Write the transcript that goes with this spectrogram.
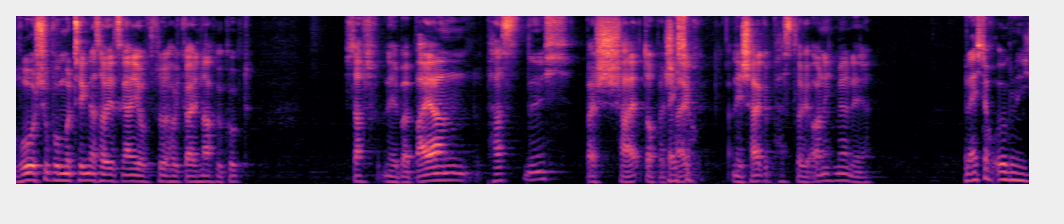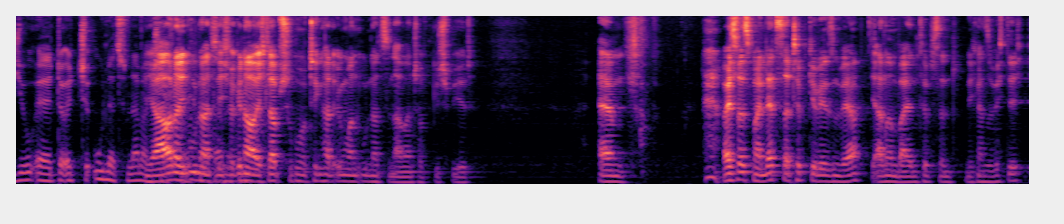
Wo Choupo-Moting, das habe ich jetzt gar nicht, auf- hab ich gar nicht nachgeguckt. Ich dachte, nee, bei Bayern passt nicht. Bei Schalke, doch, bei Schalke. Nee, Schalke passt glaube ich auch nicht mehr, nee. Vielleicht auch irgendeine Ju äh, deutsche U-Nationalmannschaft. Ja, oder U-Nationalmannschaft. Genau, ich glaube, Choupo-Moting hat irgendwann U-Nationalmannschaft gespielt. Ähm, weißt du, was mein letzter Tipp gewesen wäre? Die anderen beiden Tipps sind nicht ganz so wichtig.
